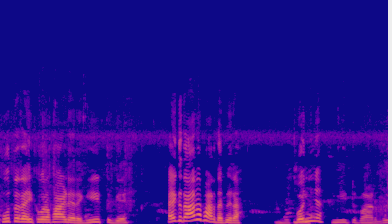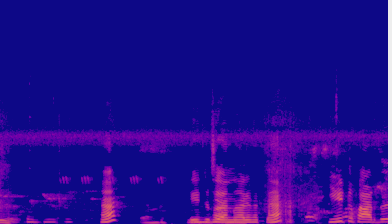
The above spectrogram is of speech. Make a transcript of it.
ಪೂತದ ಐಕ್ ಪೂರ ಪಾಡ್ಯಾರ ಗೀಟ್ಗೆ ಐಕ್ ದಾದ ಪಾಡ್ದ ಪಿರ ಬೊಂಜ ಈಟು ಪಾಡ್ದು ಹಾ ಇಜ್ಜಿ ಅನ್ನ ಹಾ ಈಟು ಪಾಡ್ದು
